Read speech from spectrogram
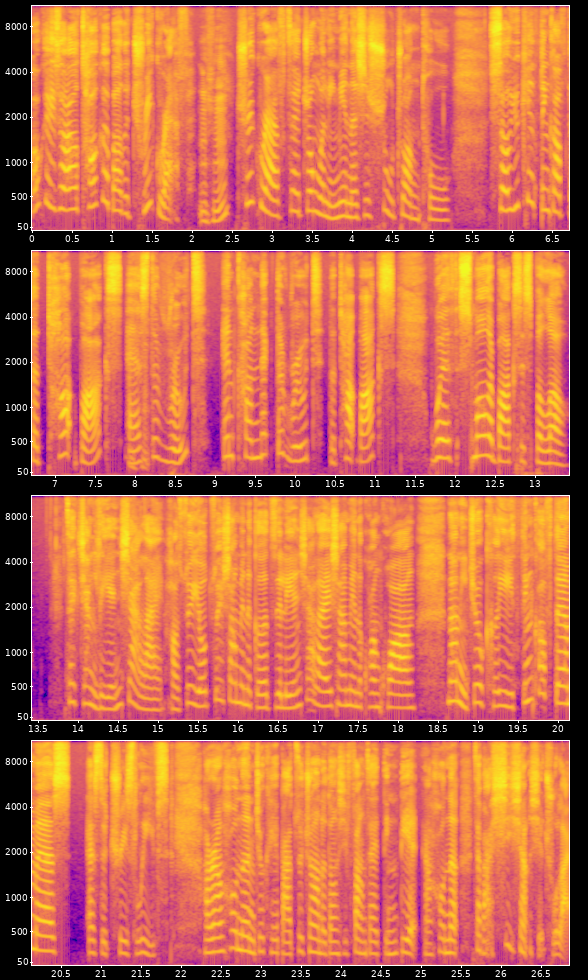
Okay, so I'll talk about the tree graph. Mm-hmm. Tree graph 在中文里面呢是树状图. So you can think of the top box as the root and connect the root, the top box, with smaller boxes below. 再这样连下来，好，所以由最上面的格子连下来下面的框框，那你就可以 think of them as as the tree's leaves。好，然后呢，你就可以把最重要的东西放在顶点，然后呢，再把细项写出来。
